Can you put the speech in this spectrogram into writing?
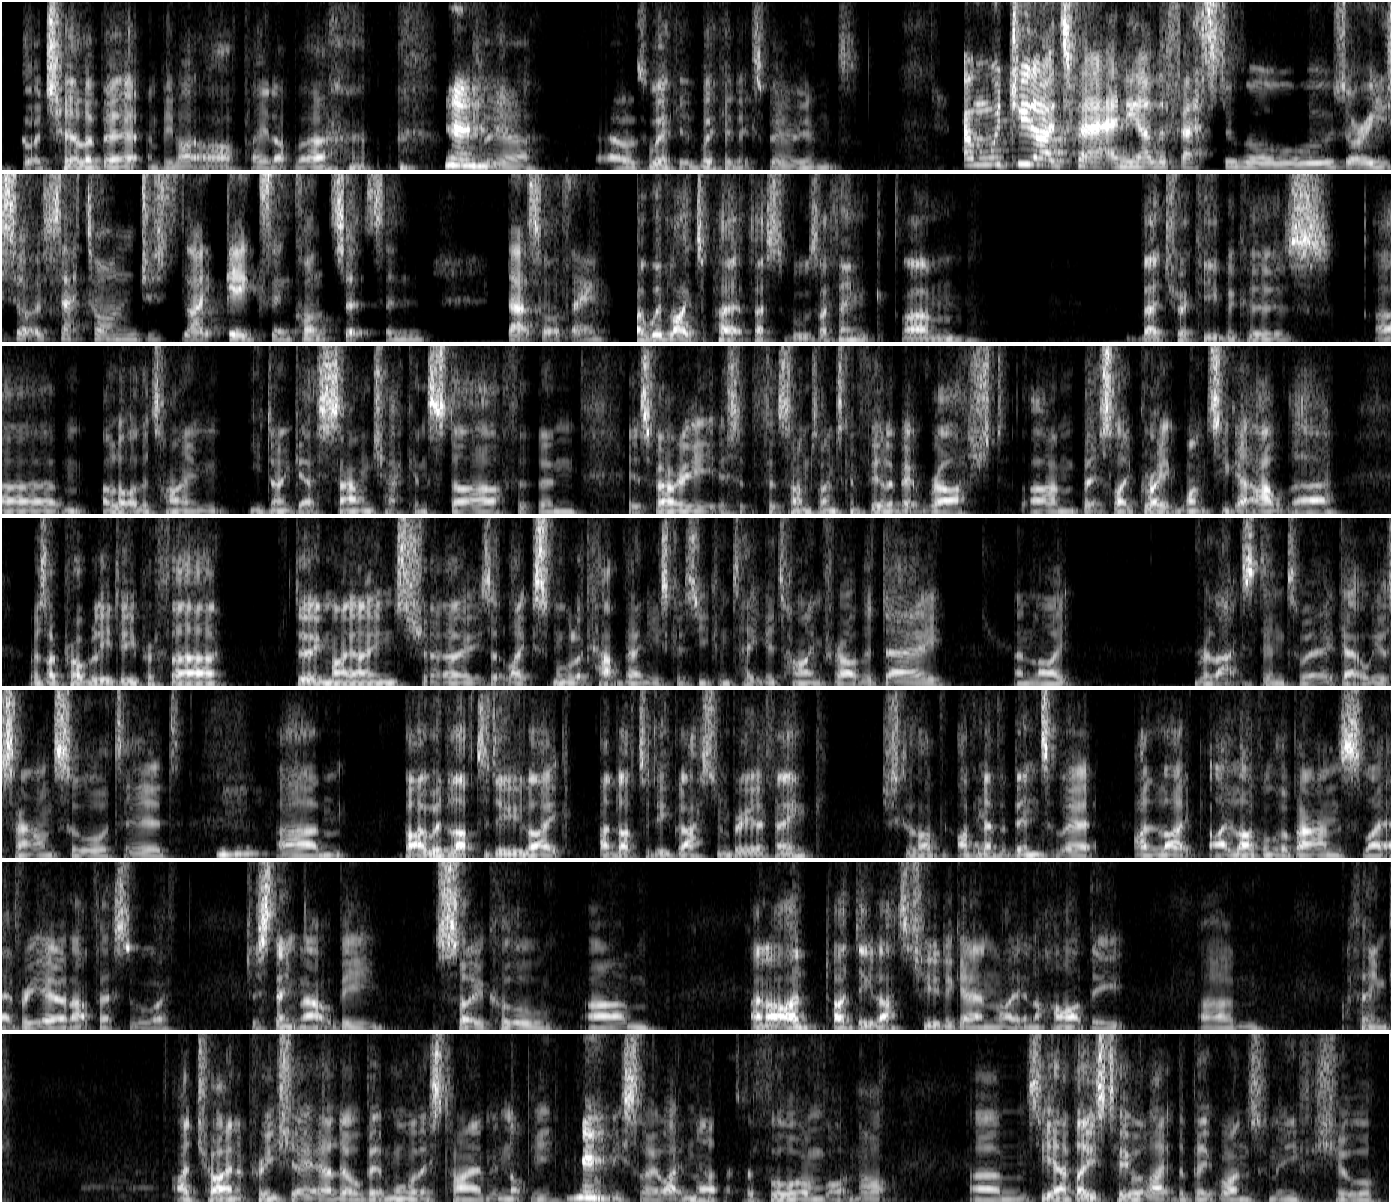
got to chill a bit and be like, oh, I've played up there. so yeah, yeah, it was wicked, wicked experience. And would you like to play at any other festivals, or are you sort of set on just like gigs and concerts and that sort of thing? I would like to play at festivals. I think um, they're tricky because um, a lot of the time you don't get a sound check and stuff, and it's very it's, sometimes can feel a bit rushed. Um, but it's like great once you get out there. Whereas I probably do prefer doing my own shows at like smaller cap venues because you can take your time throughout the day and like relax into it, get all your sound sorted. Mm-hmm. Um, but I would love to do like I'd love to do Glastonbury. I think just because I've I've never been to it. I like I love all the bands like every year at that festival. I just think that would be so cool. Um, and I'd I'd do Latitude again like in a heartbeat. Um, I think I'd try and appreciate it a little bit more this time and not be not be so like nervous before and whatnot. Um, so yeah, those two are like the big ones for me for sure.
